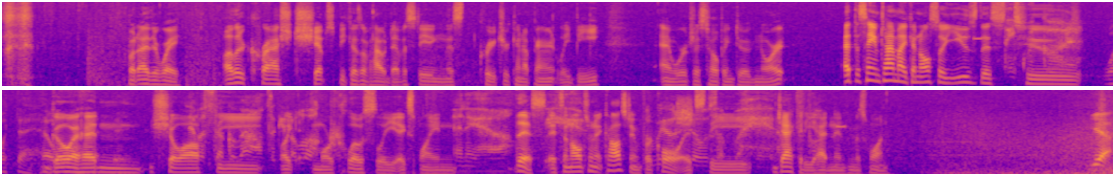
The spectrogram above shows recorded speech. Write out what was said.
but either way, other crashed ships because of how devastating this creature can apparently be, and we're just hoping to ignore it. At the same time, I can also use this to What the hell? go ahead that thing? and show off the around to get like more closely explain Anyhow. this. we It's an alternate costume for Cole. It's the jacket he had in Infamous One, Yeah.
